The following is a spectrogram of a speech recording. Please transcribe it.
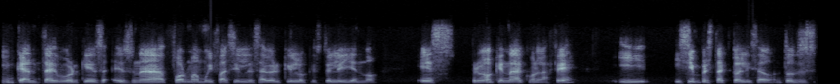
me encanta porque es, es, una forma muy fácil de saber que lo que estoy leyendo es, primero que nada, con la fe y, y siempre está actualizado. Entonces,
